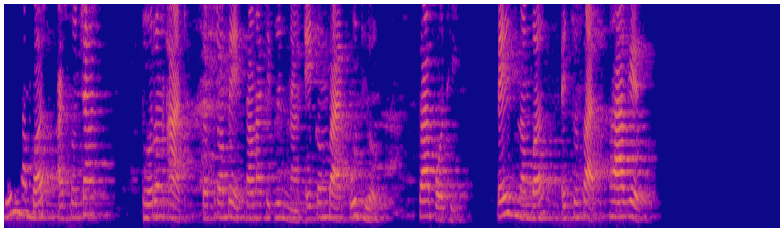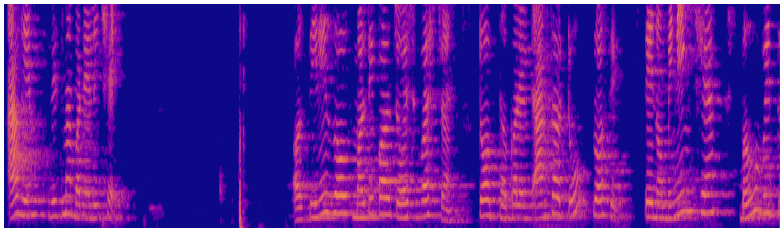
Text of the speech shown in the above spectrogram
રૂમ નંબર આઠસો ચાર, ધોરણ આઠ, સત્ર બે, સામાજિક વિજ્ઞાન, એકમ બાર, ઉદ્યોગ સ્વાપોથી પેજ નંબર એકસો સાત, ભાગ આ ગેમ ક્વિઝમાં બનેલી છે. A series of multiple choice question top the correct answer to proceed તેનો મિનિંગ છે, બહુવિધ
